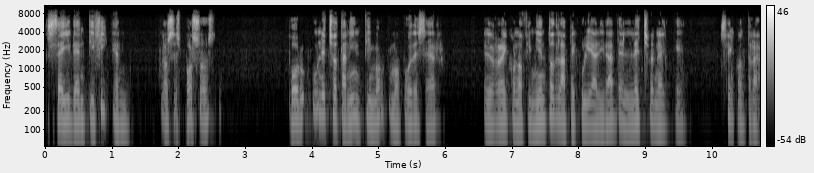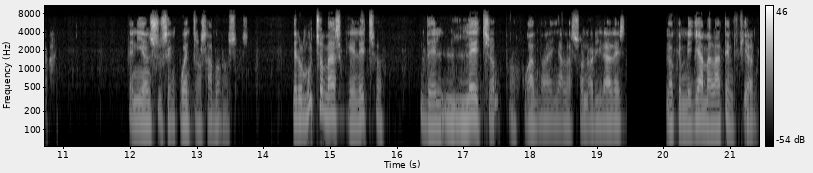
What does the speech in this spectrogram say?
se identifiquen los esposos por un hecho tan íntimo como puede ser el reconocimiento de la peculiaridad del lecho en el que se encontraban. Tenían sus encuentros amorosos. Pero mucho más que el hecho del lecho, por jugando ahí a las sonoridades, lo que me llama la atención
